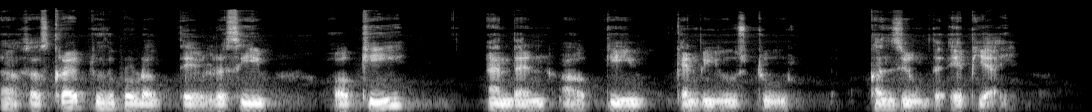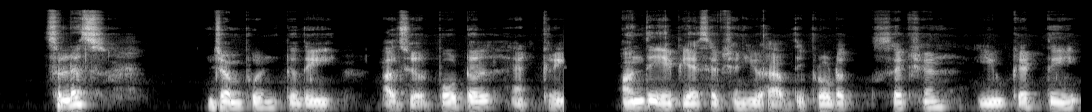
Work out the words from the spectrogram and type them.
uh, subscribe to the product, they will receive a key and then a key can be used to consume the API. So let's jump into the Azure portal and create. On the API section, you have the product section. You get the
